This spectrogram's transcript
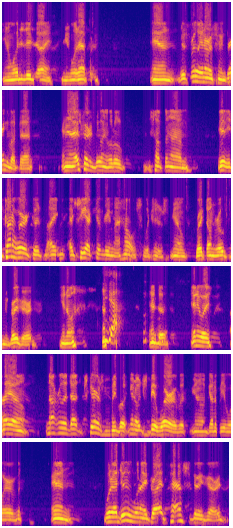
You know, why did they die? You know, what happened? And it's really interesting to think about that. And then I started doing a little something. Um, it, it's kind of weird because I I see activity in my house, which is you know right down the road from the graveyard. You know. yeah. and uh, anyway, I uh, not really that scares me, but you know, just be aware of it. You know, got to be aware of it. And what I do when I drive past the graveyard,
